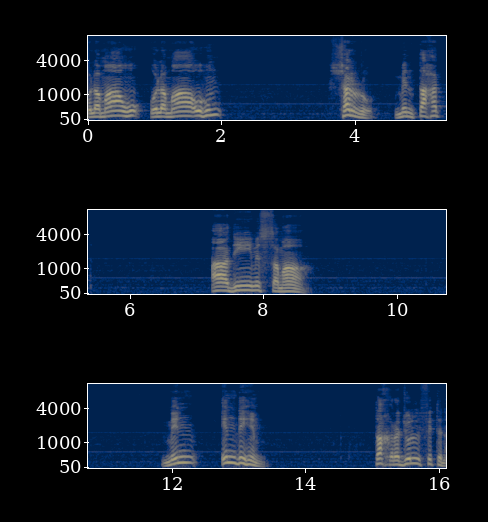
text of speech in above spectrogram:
علماؤہم شر من تحت آدیم سما من اندہم تخرج الفتنہ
